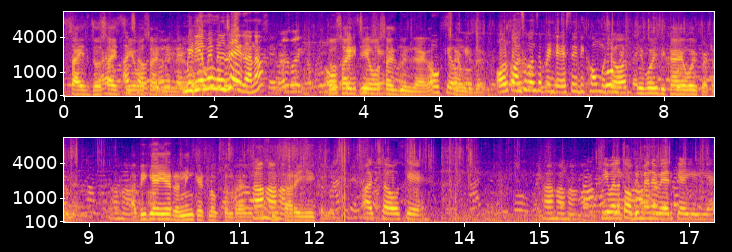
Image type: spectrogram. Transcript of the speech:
साइज़ जो साइज़ चाहिए वो साइज़ मिल जाएगा। मीडियम में मिल जाएगा ना? जो साइज़ चाहिए वो साइज़ मिल जाएगा। ओके डिज़ाइन और कौन से कौन से प्रिंट है? ऐसे दिखाओ मुझे और। ये वही दिखाया वही पैटर्न है। अभी क्या ये रनिंग कैटलॉग चल रहा है? हाँ, हाँ, हाँ। सारे यही कलर अच्छा ओके हाँ हाँ हाँ ये वाला तो अभी मैंने वेयर किया यही है।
